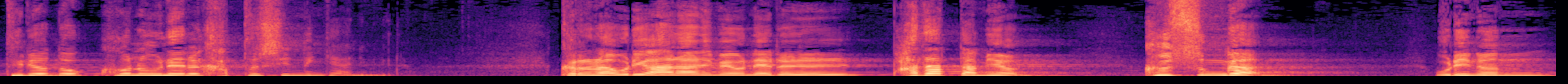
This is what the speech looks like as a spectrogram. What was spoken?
드려도 그건 은혜를 갚을 수 있는 게 아닙니다. 그러나 우리가 하나님의 은혜를 받았다면 그 순간 우리는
